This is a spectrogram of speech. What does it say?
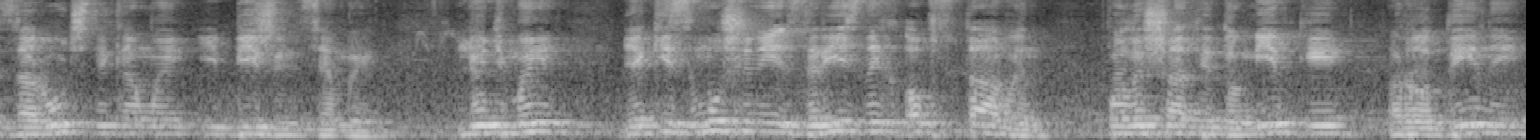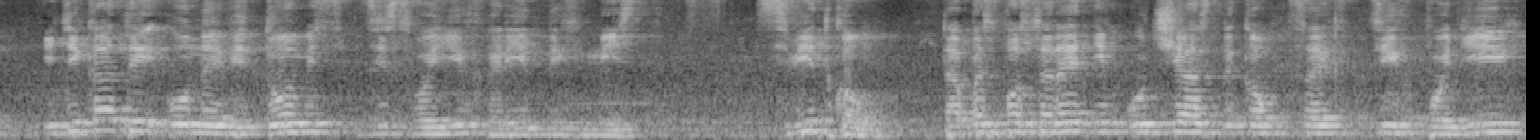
заручниками і біженцями, людьми, які змушені з різних обставин полишати домівки, родини і тікати у невідомість зі своїх рідних міст. Свідком та безпосереднім учасником цих, цих подій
